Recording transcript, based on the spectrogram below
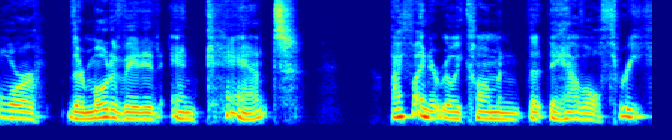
or they're motivated and can't. I find it really common that they have all three.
